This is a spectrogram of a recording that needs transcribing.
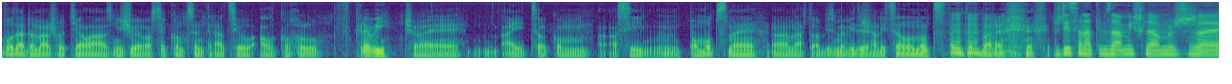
voda do nášho tela a znižuje vlastne koncentráciu alkoholu v krvi, čo je aj celkom asi pomocné na to, aby sme vydržali celú noc takto v bare. Vždy sa nad tým zamýšľam, že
